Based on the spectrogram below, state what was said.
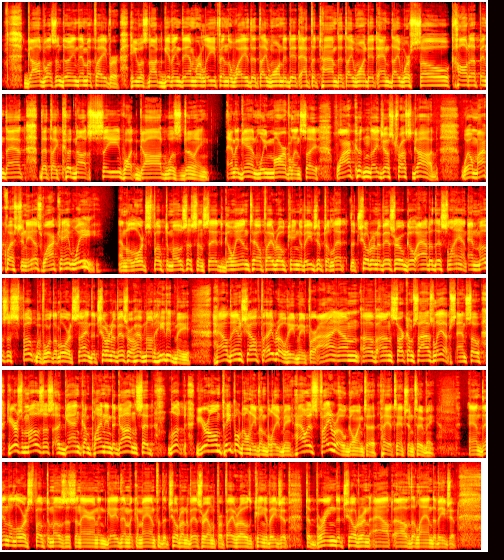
God wasn't doing them a favor. He was not giving them relief in the way that they wanted it at the time that they wanted it. And they were so caught up in that that they could not see what God was doing. And again, we marvel and say, why couldn't they just trust God? Well, my question is, why can't we? And the Lord spoke to Moses and said, Go in, tell Pharaoh, king of Egypt, to let the children of Israel go out of this land. And Moses spoke before the Lord, saying, The children of Israel have not heeded me. How then shall Pharaoh heed me? For I am of uncircumcised lips. And so here's Moses again complaining to God and said, Look, your own people don't even believe me. How is Pharaoh going to pay attention to me? And then the Lord spoke to Moses and Aaron and gave them a command for the children of Israel and for Pharaoh, the king of Egypt, to bring the children out of the land of Egypt.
